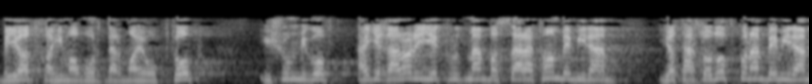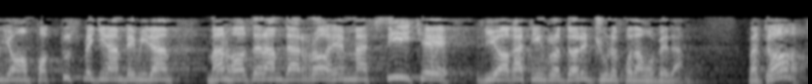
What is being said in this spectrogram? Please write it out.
به یاد خواهیم آورد در ماه اکتبر. ایشون می‌گفت اگه قرار یک روز من با سرطان بمیرم یا تصادف کنم بمیرم یا آنفاکتوس بگیرم بمیرم من حاضرم در راه مسیح که لیاقت این را داره جون خودم رو بدم. و داد.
